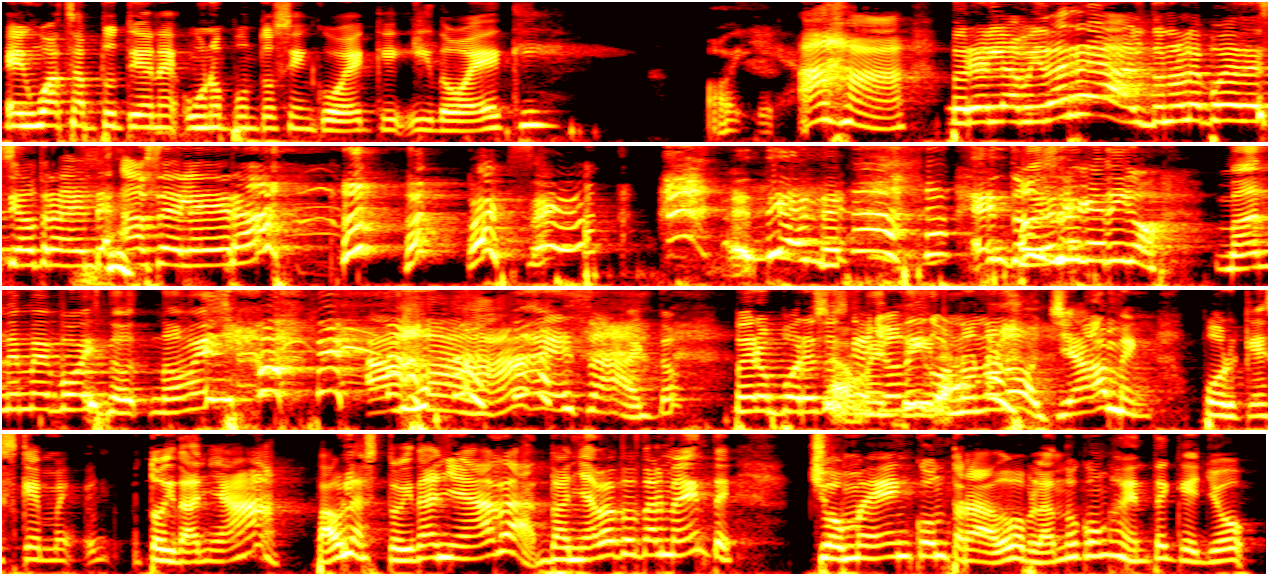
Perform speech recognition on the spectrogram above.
En WhatsApp tú tienes 1.5x y 2x. Oye. Ajá, pero en la vida real tú no le puedes decir a otra gente, acelera. o sea, ¿entiendes? Entonces, por que digo, mándeme voice note, no me llamen. Ajá, exacto. Pero por eso es que yo digo, no, no, no, llamen, porque es que me, estoy dañada. Paula, estoy dañada, dañada totalmente. Yo me he encontrado hablando con gente que yo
